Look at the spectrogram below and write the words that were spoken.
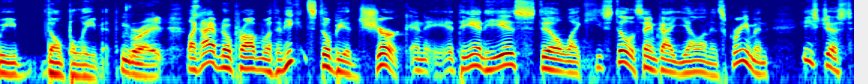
we don't believe it. right. Like I have no problem with him. He can still be a jerk, and at the end, he is still like he's still the same guy yelling and screaming. He's just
